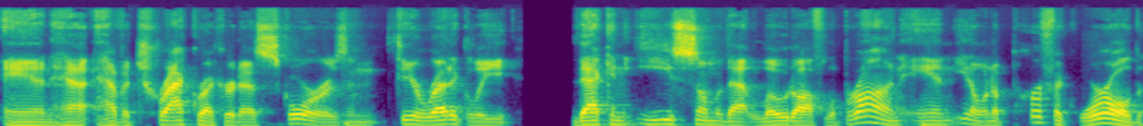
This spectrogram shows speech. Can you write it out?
and ha- have a track record as scorers. And theoretically, that can ease some of that load off LeBron. And, you know, in a perfect world,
